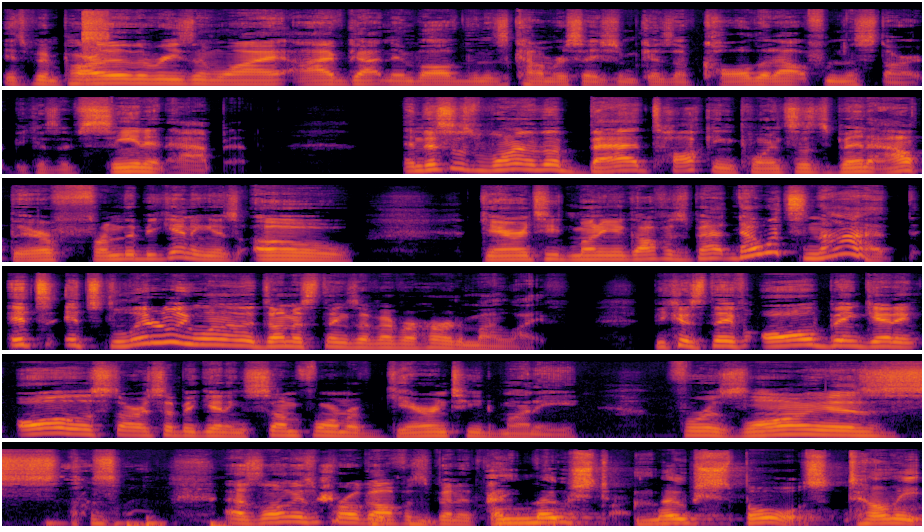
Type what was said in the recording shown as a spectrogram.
It's been part of the reason why I've gotten involved in this conversation because I've called it out from the start because I've seen it happen. And this is one of the bad talking points that's been out there from the beginning is oh, guaranteed money in golf is bad. No, it's not. It's it's literally one of the dumbest things I've ever heard in my life. Because they've all been getting all the stars have been getting some form of guaranteed money for as long as as long as pro golf has been a thing. And most most sports, tell me,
